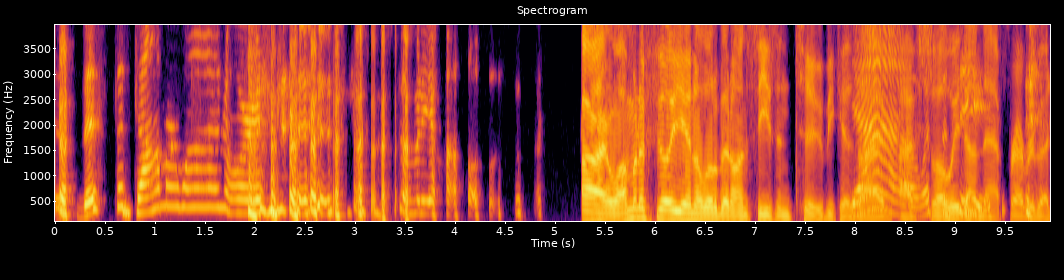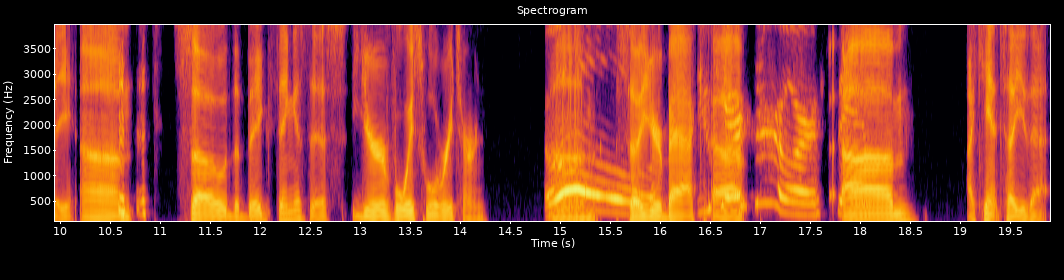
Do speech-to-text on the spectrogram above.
is this the Dahmer one or is this somebody else? All right, well, I'm going to fill you in a little bit on season two because Yeah, I've I've slowly done that for everybody. Um, so the big thing is this: your voice will return. Um, Oh, so you're back. new Uh, character or same? um, I can't tell you that.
